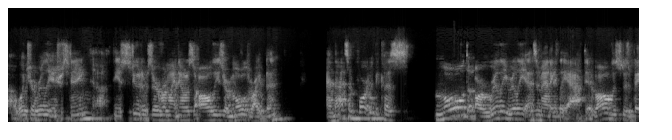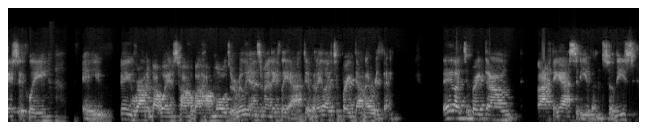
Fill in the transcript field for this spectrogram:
uh, which are really interesting. Uh, the astute observer might notice all these are mold ripen. And that's important because mold are really, really enzymatically active. All of this was basically a big roundabout way to talk about how molds are really enzymatically active and they like to break down everything. They like to break down lactic acid even. So these,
